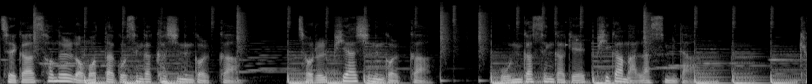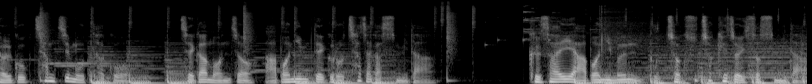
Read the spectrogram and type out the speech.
제가 선을 넘었다고 생각하시는 걸까? 저를 피하시는 걸까? 온갖 생각에 피가 말랐습니다. 결국 참지 못하고 제가 먼저 아버님 댁으로 찾아갔습니다. 그 사이 아버님은 무척 수척해져 있었습니다.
